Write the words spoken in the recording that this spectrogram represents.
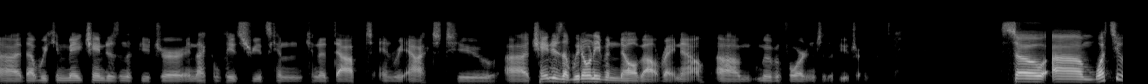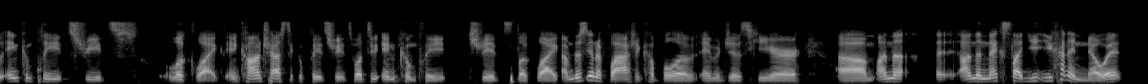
uh, that we can make changes in the future, and that complete streets can can adapt and react to uh, changes that we don't even know about right now, um, moving forward into the future. So, um, what do incomplete streets look like? In contrast to complete streets, what do incomplete streets look like? I'm just going to flash a couple of images here. Um, on the on the next slide, you, you kind of know it.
